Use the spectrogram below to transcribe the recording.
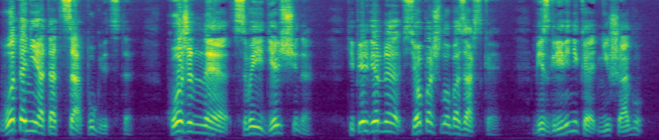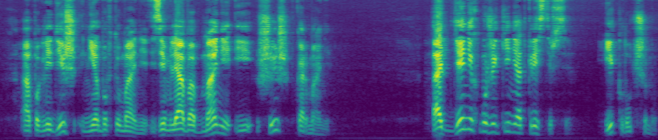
Вот они от отца, пуговиц-то. Кожаная своедельщина. Теперь, верно, все пошло базарское. Без гривенника ни шагу. А поглядишь, небо в тумане, земля в обмане и шиш в кармане. От денег, мужики, не открестишься. И к лучшему.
